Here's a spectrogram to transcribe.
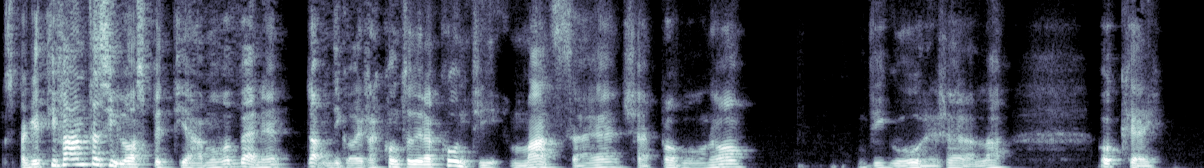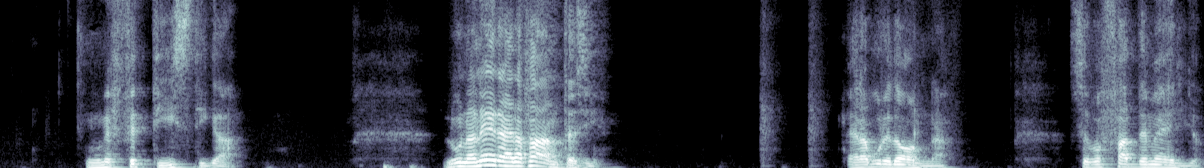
spaghetti Fantasy lo aspettiamo, va bene? No, dico, il racconto dei racconti, mazza, eh? Cioè, proprio, no? Vigore, c'era là. Ok. Un'effettistica. Luna Nera era fantasy. Era pure donna. Se può fare meglio.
